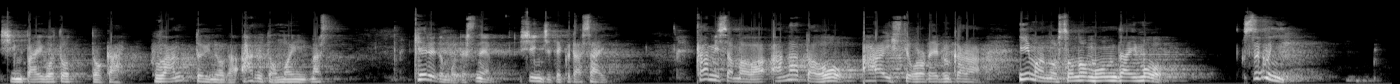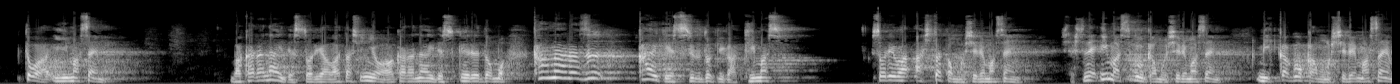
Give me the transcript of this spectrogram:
心配事とか不安というのがあると思います。けれどもですね、信じてください。神様はあなたを愛しておられるから、今のその問題もすぐにとは言いません。わからないです。それは私にはわからないですけれども、必ず解決する時が来ます。それは明日かもしれません。ですね。今すぐかもしれません。3日後かもしれません。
